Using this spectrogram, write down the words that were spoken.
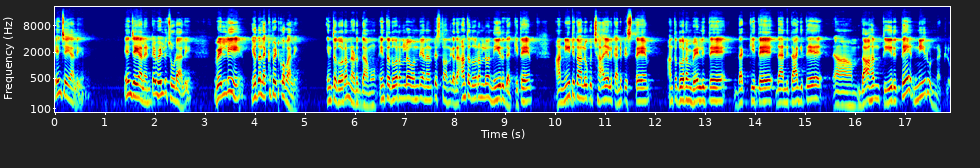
ఏం చేయాలి? ఏం చేయాలంటే వెళ్ళి చూడాలి. వెళ్ళి ఏదో లెక్క పెట్టుకోవాలి. ఇంత దూరం నడుద్దాము ఇంత దూరంలో ఉంది అని అనిపిస్తోంది కదా అంత దూరంలో నీరు దక్కితే ఆ నీటి తాలూకు ఛాయలు కనిపిస్తే అంత దూరం వెళ్ళితే దక్కితే దాన్ని తాగితే దాహం తీరితే నీరు ఉన్నట్లు.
